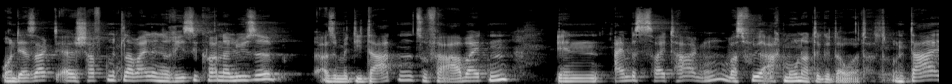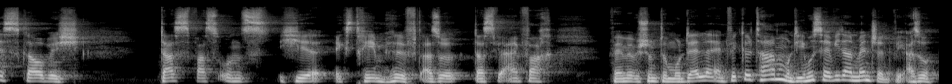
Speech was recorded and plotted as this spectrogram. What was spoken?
Und er sagt, er schafft mittlerweile eine Risikoanalyse, also mit die Daten zu verarbeiten, in ein bis zwei Tagen, was früher acht Monate gedauert hat. Und da ist, glaube ich, das, was uns hier extrem hilft. Also, dass wir einfach wenn wir bestimmte Modelle entwickelt haben und die muss ja wieder ein Mensch entwickeln, also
